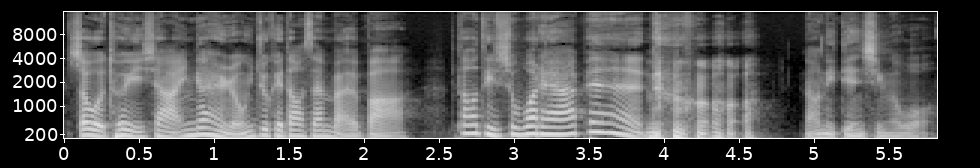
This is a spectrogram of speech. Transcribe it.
稍微推一下，应该很容易就可以到三百了吧？到底是 What happened？然后你点醒了我，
